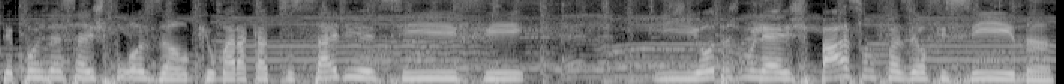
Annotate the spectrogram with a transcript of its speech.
Depois dessa explosão que o Maracatu sai de Recife e outras mulheres passam a fazer oficina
